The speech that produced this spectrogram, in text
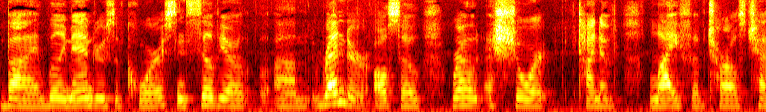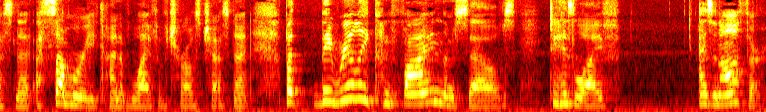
by William Andrews, of course, and Sylvia um, Render also wrote a short kind of life of Charles Chesnutt, a summary kind of life of Charles Chesnutt. But they really confine themselves to his life as an author.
